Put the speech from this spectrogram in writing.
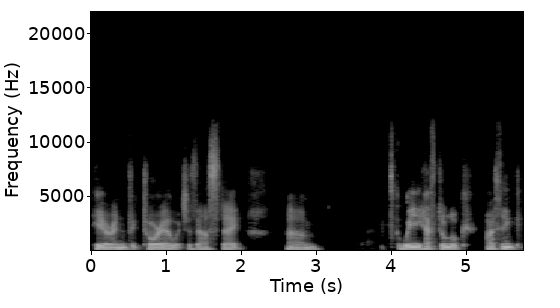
here in Victoria, which is our state. Um, we have to look, I think,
